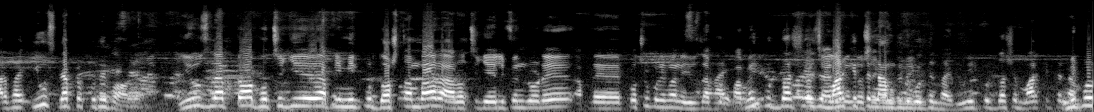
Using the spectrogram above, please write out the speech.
আর ভাই ইউজ ল্যাপটপ কোথায় পাওয়া যায়? ইউজ ল্যাপটপ হচ্ছে গিয়ে আপনি মিরপুর দশ নাম্বার আর হচ্ছে গিয়ে এলিফেন্ট রোডে আপনি প্রচুর পরিমাণে ইউজ ল্যাপটপ পাবেন। মিরপুর দশের যে মার্কেটের নাম যদি বলতেন ভাই মিরপুর দশের মার্কেটের নাম। মিরপুর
